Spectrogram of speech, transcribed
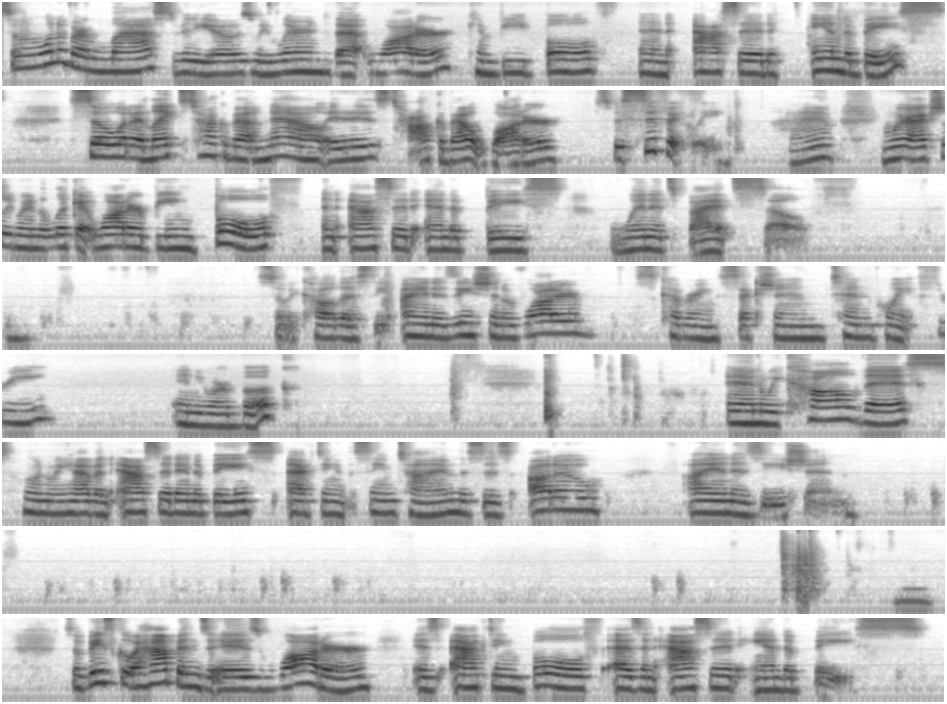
So in one of our last videos we learned that water can be both an acid and a base. So what I'd like to talk about now is talk about water specifically. Okay? And we're actually going to look at water being both an acid and a base when it's by itself. So we call this the ionization of water. It's covering section 10.3 in your book. And we call this, when we have an acid and a base acting at the same time, this is autoionization. So basically what happens is water is acting both as an acid and a base.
